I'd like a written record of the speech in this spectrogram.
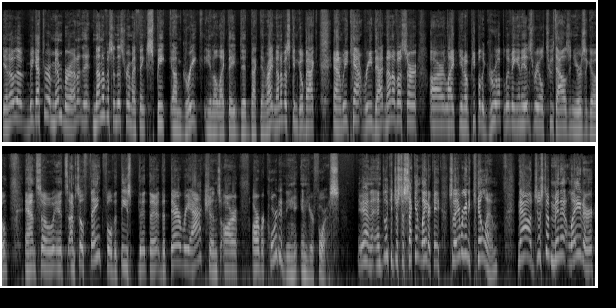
You know, the, we got to remember, none of us in this room, I think, speak um, Greek, you know, like they did back then, right? None of us can go back and we can't read that. None of us are, are like, you know, people that grew up living in Israel 2,000 years ago. And so it's, I'm so thankful that these, that, the, that their reactions are, are recorded in, in here for us. Yeah, and look at just a second later. Okay, so they were going to kill him. Now, just a minute later,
